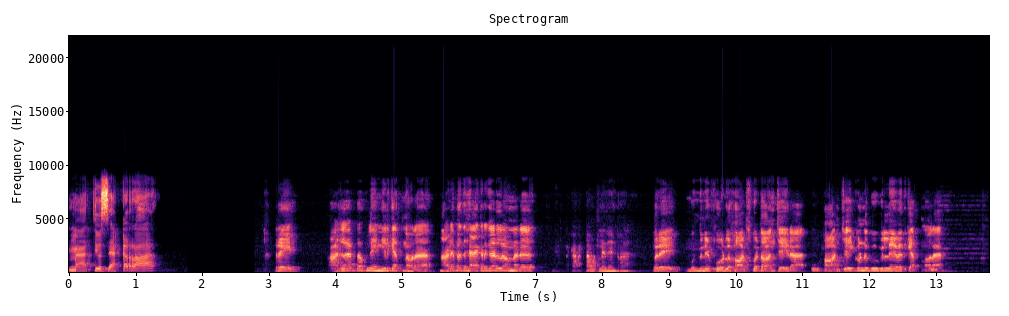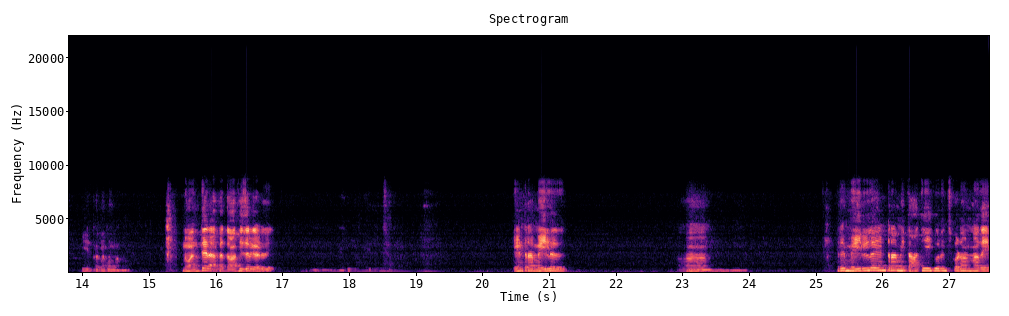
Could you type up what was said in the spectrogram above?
మాథ్యూస్ ఎక్కడరా? రే ఆడ ల్యాప్టాప్లో ఏం గిరికెత్తున్నావురా ఆడే పెద్ద హ్యాకర్ గడిలో ఉన్నాడు. కనెక్ట్ అవ్వట్లేదేంట్రా రే ముందు నీ ఫోన్లో హాట్స్పాట్ ఆన్ చేయరా ఆన్ చేయకుండా గూగుల్లో ఏం వెతికెత్తున్నావురా ఏంటి నువ్వు అంతేరా పెద్ద ఆఫీసర్ గడివి ఏంట్రా మెయిల్ రే మెయిల్లో ఏంట్రా మీ తాతయ్య గురించి కూడా ఉన్నది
